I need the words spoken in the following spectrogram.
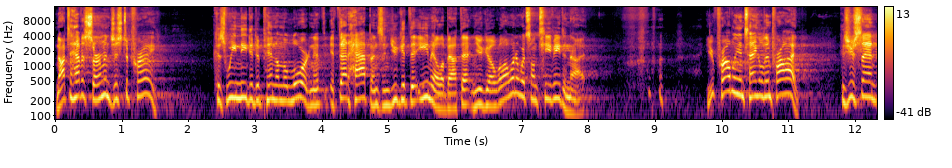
not to have a sermon, just to pray. Because we need to depend on the Lord. And if, if that happens and you get the email about that and you go, Well, I wonder what's on TV tonight, you're probably entangled in pride because you're saying,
